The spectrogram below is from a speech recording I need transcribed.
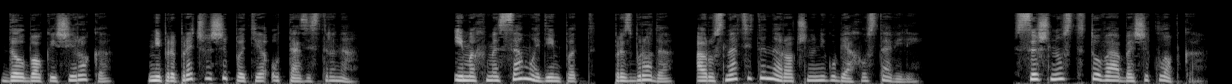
дълбока и широка, ни препречваше пътя от тази страна. Имахме само един път, през брода, а руснаците нарочно ни го бяха оставили. Всъщност това беше клопка.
